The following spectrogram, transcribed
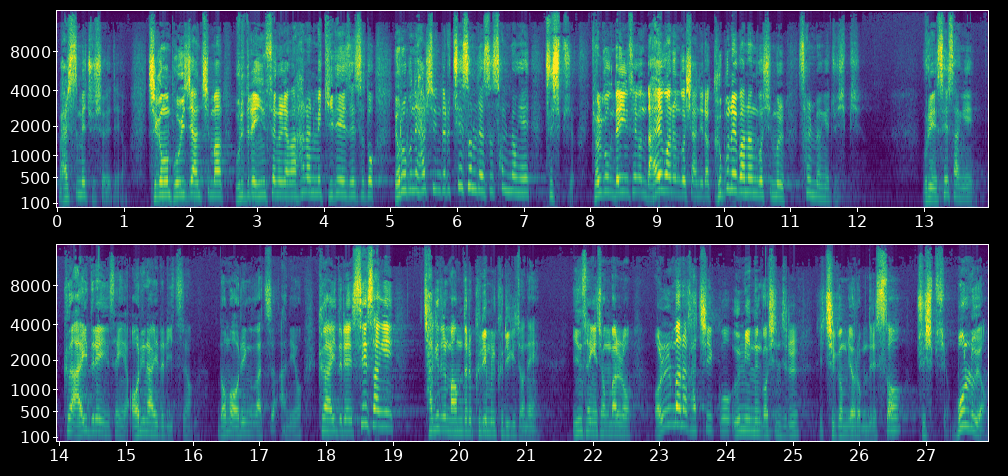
말씀해 주셔야 돼요. 지금은 보이지 않지만 우리들의 인생을 향한 하나님의 기대에 대해서도 여러분이 할 수 있는 대로 최선을 다해서 설명해 주십시오. 결국 내 인생은 나에 관한 것이 아니라 그분에 관한 것임을 설명해 주십시오. 우리 세상이 그 아이들의 인생에 어린 아이들이 있죠. 너무 어린 것 같죠? 아니요. 그 아이들의 세상이 자기들 마음대로 그림을 그리기 전에 인생이 정말로 얼마나 가치 있고 의미 있는 것인지를 지금 여러분들이 써 주십시오. 뭘로요?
